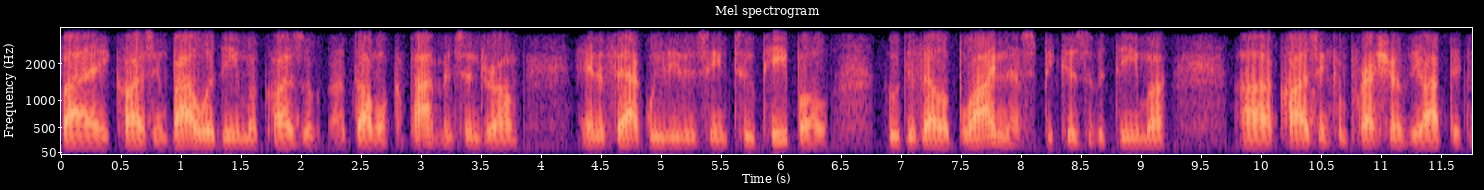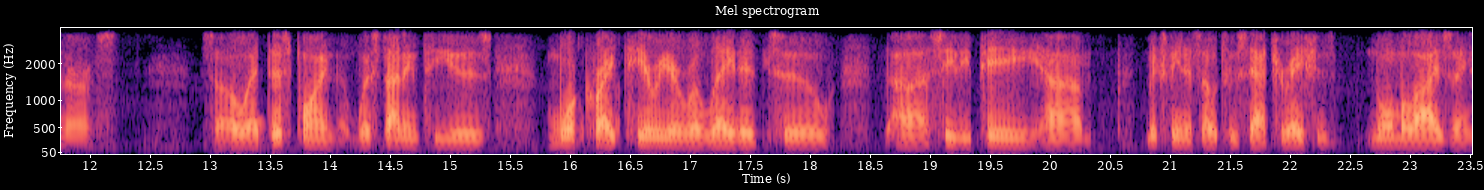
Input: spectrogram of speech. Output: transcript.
by causing bowel edema, cause abdominal compartment syndrome, and in fact, we've even seen two people who develop blindness because of edema uh, causing compression of the optic nerves. So at this point, we're starting to use more criteria related to uh, CVP, um, mixed venous O2 saturations normalizing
